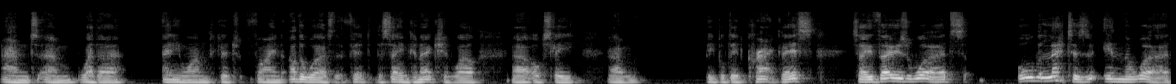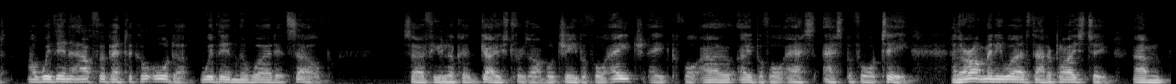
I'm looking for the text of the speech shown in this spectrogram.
and um, whether anyone could find other words that fit the same connection. Well, uh, obviously, um, people did crack this. So those words, all the letters in the word are within alphabetical order within the word itself. So if you look at ghost, for example, G before H, H before O, O before S, S before T. And there aren't many words that applies to. Um,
